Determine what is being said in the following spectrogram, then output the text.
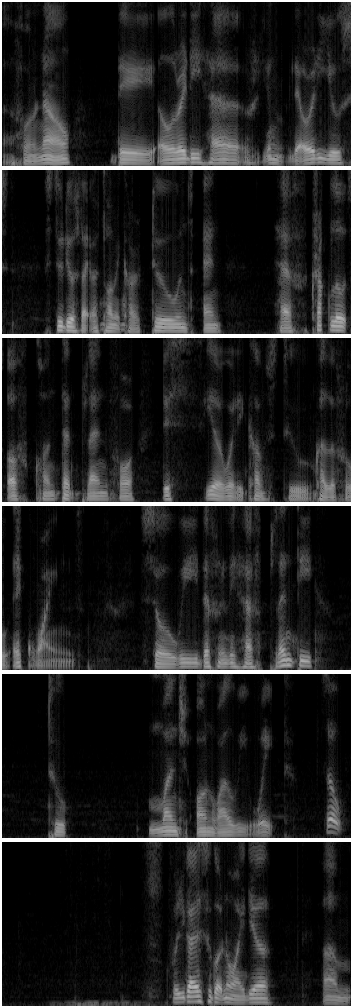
Uh, for now, they already have they already use studios like Atomic Cartoons and have truckloads of content planned for this year when it comes to colorful equines. So we definitely have plenty to munch on while we wait. So for you guys who got no idea, um,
